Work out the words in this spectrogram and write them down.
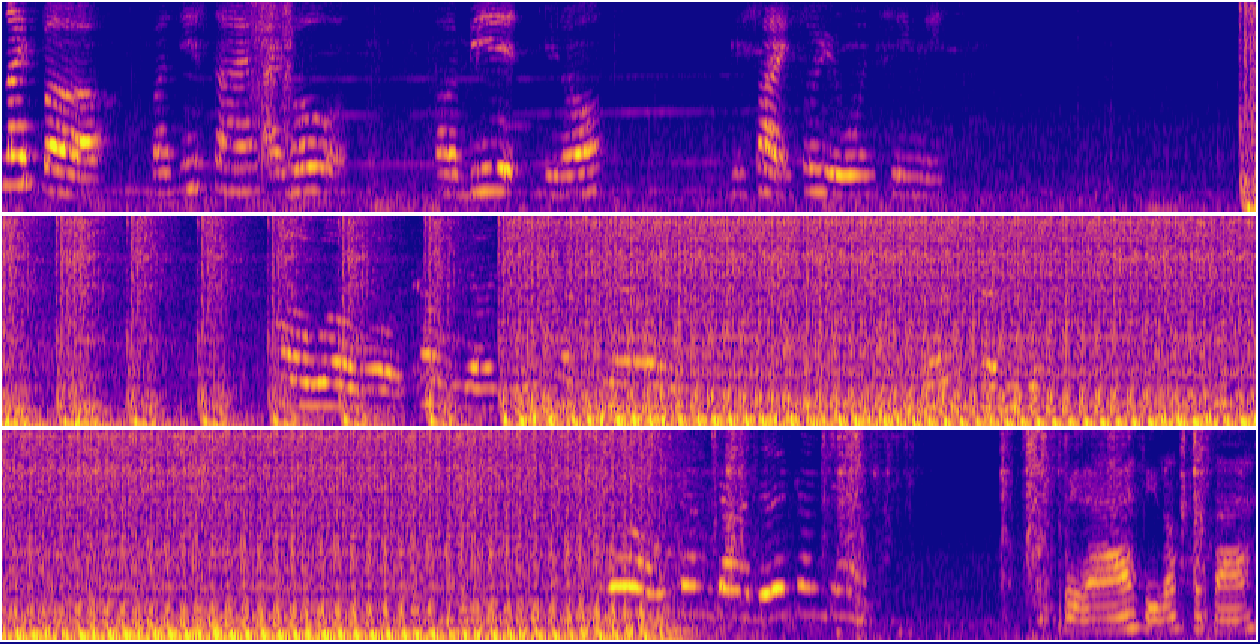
Sniper. But this time I go a bit, you know, beside so you won't see me. Oh, whoa, whoa, calm down, calm down. Whoa, calm down, dude, calm down. Wait, ah, thì rất xa xa.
